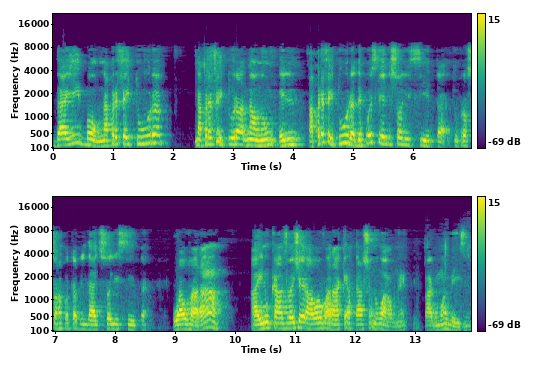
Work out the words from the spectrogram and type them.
daí, bom, na prefeitura, na prefeitura, não, não, ele, a prefeitura, depois que ele solicita, que o profissional de contabilidade solicita o alvará, aí no caso vai gerar o alvará, que é a taxa anual, né? Paga uma vez.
